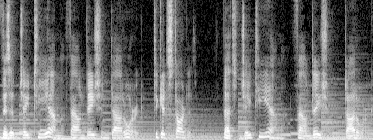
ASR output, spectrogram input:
Visit jtmfoundation.org to get started. That's jtmfoundation.org.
